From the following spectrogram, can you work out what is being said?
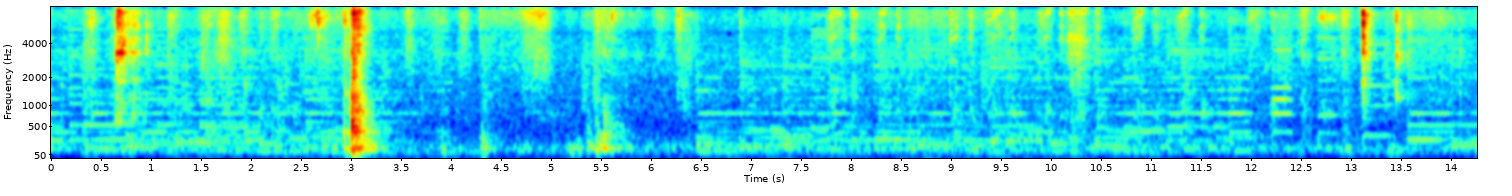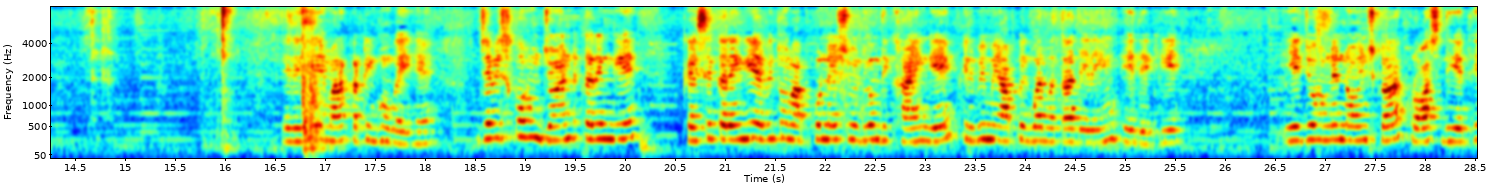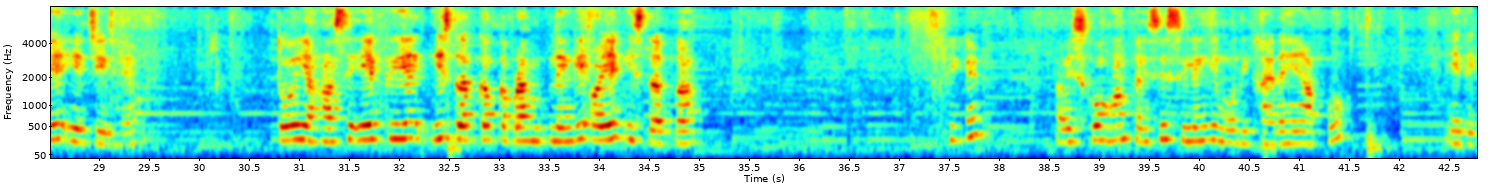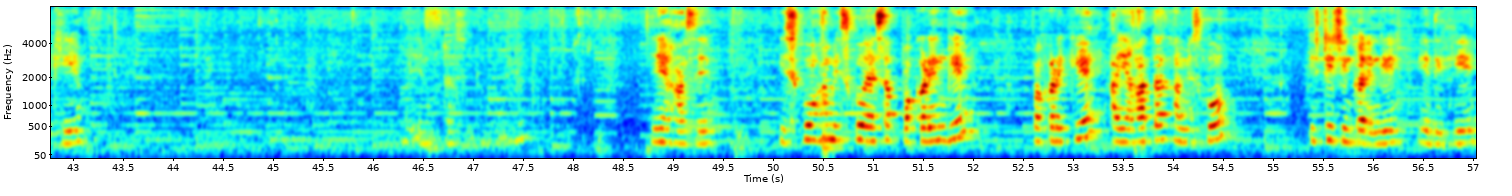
ये देखिए, हमारा कटिंग हो गई है। जब इसको हम जॉइंट करेंगे कैसे करेंगे? अभी तो हम आपको नेक्स्ट वीडियो में दिखाएँगे। फिर भी मैं आपको एक बार बता दे रही हूँ। ये देखिए, ये जो हमने नौ इंच का क्रॉस दिए थे, ये चीज़ है। तो यहाँ से एक ये इस तरफ़ का कपड़ा हम लेंगे और एक इस तरफ़ का। ठीक है? अब इसको हम कैसे सिलेंगे वो दिखा रहे हैं आपको। ये देखिए। यहाँ से। इसको हम इसको ऐसा पकड़ेंगे, पकड़ के और यहाँ तक हम इसको स्टिचिंग करेंगे। ये देखिए,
